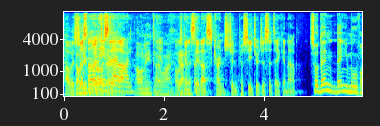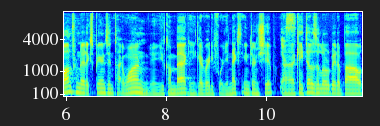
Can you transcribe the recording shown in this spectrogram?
I was just about only to in say there. Taiwan that. only in Yeah. Taiwan. I was yeah. going to say that's current student procedure just to take a nap. So then, then you move on from that experience in Taiwan. You, you come back and you get ready for your next internship. Yes. Uh, can you tell us a little bit about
